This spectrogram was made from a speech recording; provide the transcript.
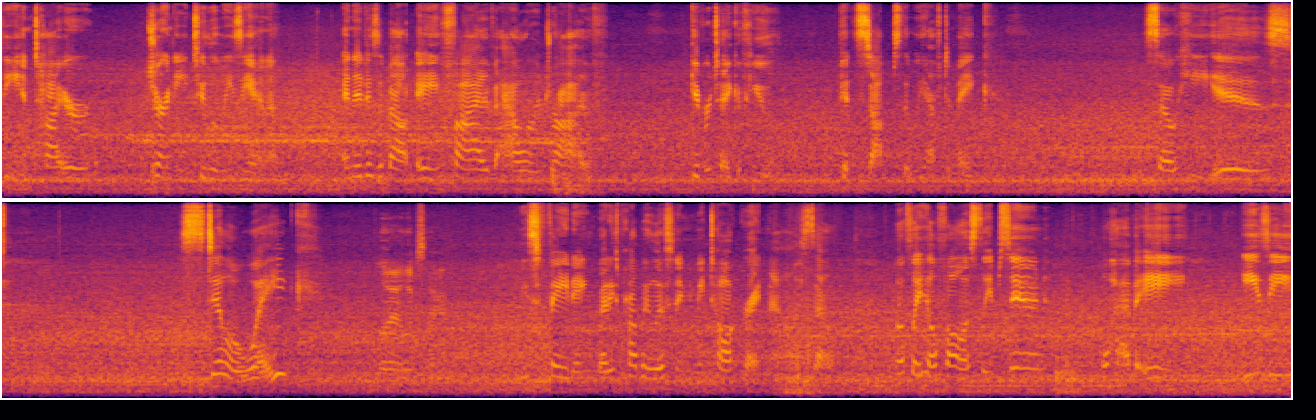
the entire journey to Louisiana and it is about a five hour drive, give or take a few pit stops that we have to make. So he is still awake. Well, it looks like it. He's fading, but he's probably listening to me talk right now. So hopefully he'll fall asleep soon. We'll have a easy,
